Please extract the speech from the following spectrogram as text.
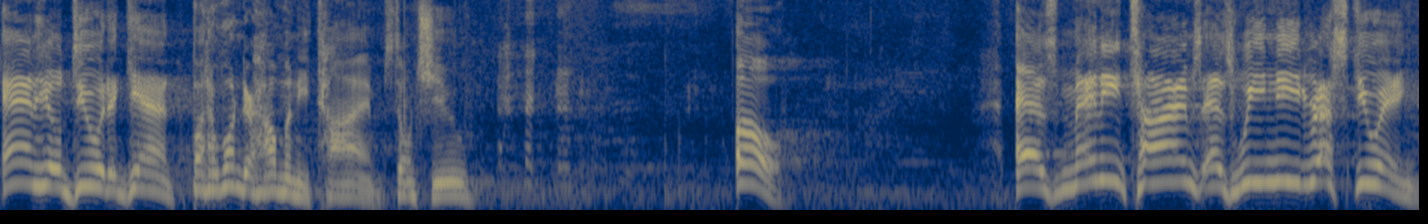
and he'll do it again. But I wonder how many times, don't you? Oh, as many times as we need rescuing.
